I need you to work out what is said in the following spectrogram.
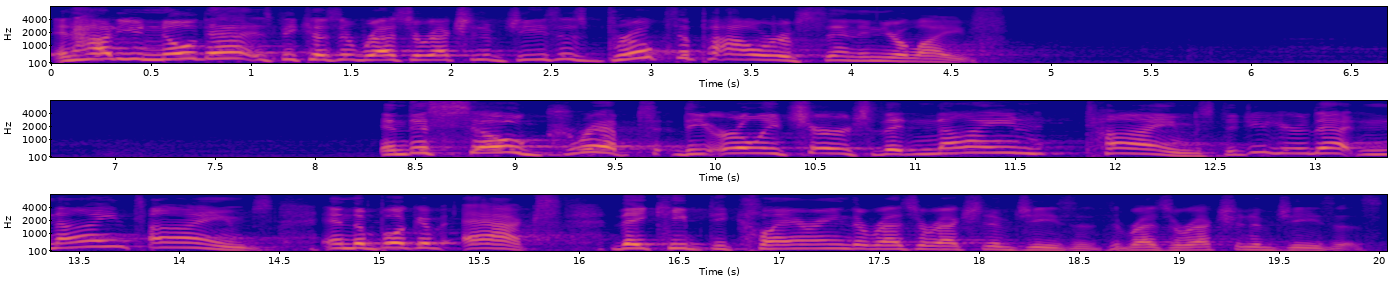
And how do you know that? Is because the resurrection of Jesus broke the power of sin in your life. And this so gripped the early church that nine times, did you hear that? Nine times in the book of Acts, they keep declaring the resurrection of Jesus, the resurrection of Jesus,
